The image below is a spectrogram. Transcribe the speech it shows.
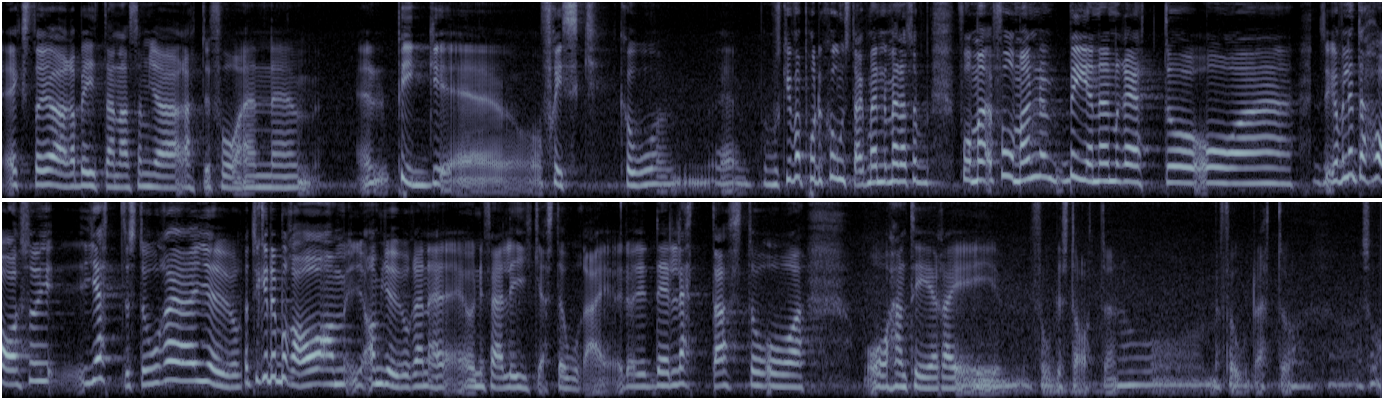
exteriöra bitarna som gör att du får en, eh, en pigg eh, och frisk ko. Eh, hon ska ju vara produktionsstark, men, men alltså, får, man, får man benen rätt och, och... Eh, jag vill inte ha så jättestora djur. Jag tycker det är bra om, om djuren är ungefär lika stora. Det är lättast att, att hantera i foderstaten och med fodret och, och så.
